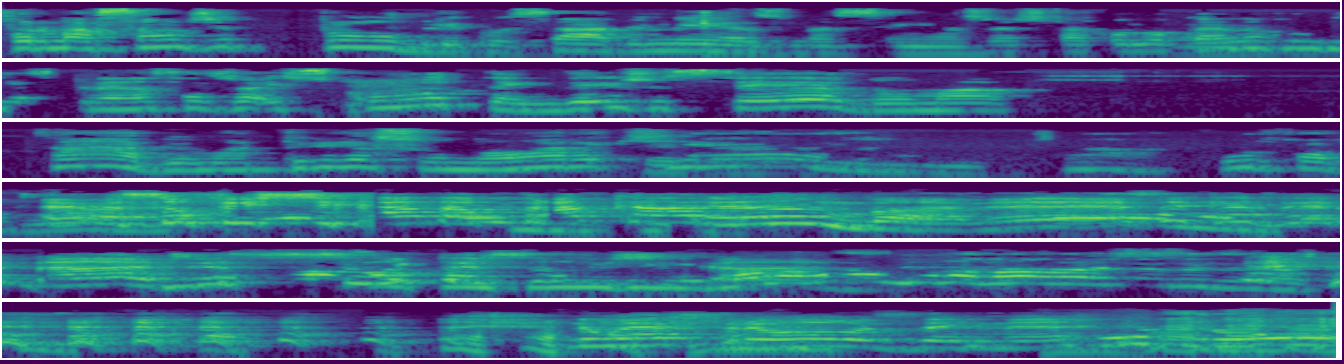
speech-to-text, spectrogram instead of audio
formação de público, sabe, mesmo, assim. A gente está colocando é. com que as crianças já escutem desde cedo uma Sabe, uma trilha sonora que é. Ah, por favor. É sofisticada pra caramba, né? Essa que é a verdade, é super sofisticada. Não é Frozen, né? É Frozen.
